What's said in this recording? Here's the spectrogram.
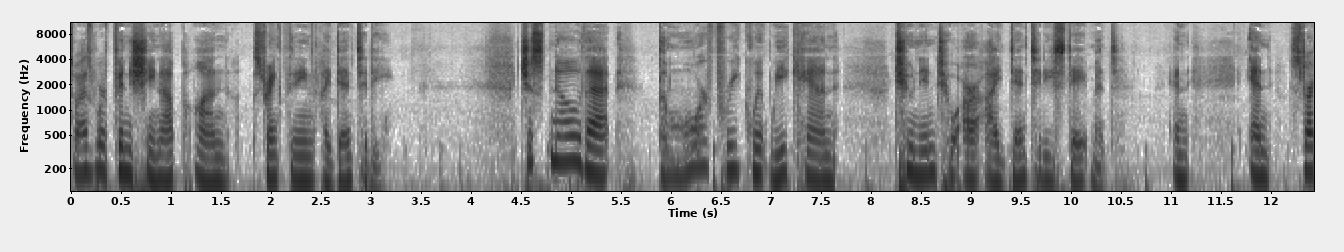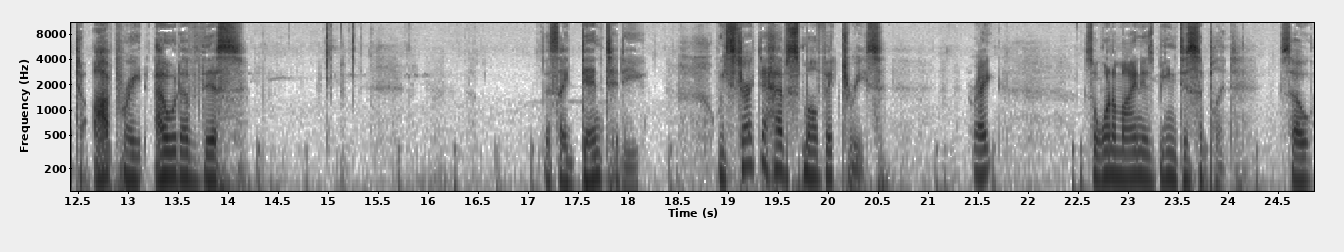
So, as we're finishing up on strengthening identity, just know that the more frequent we can tune into our identity statement and and start to operate out of this this identity we start to have small victories right? So one of mine is being disciplined. So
